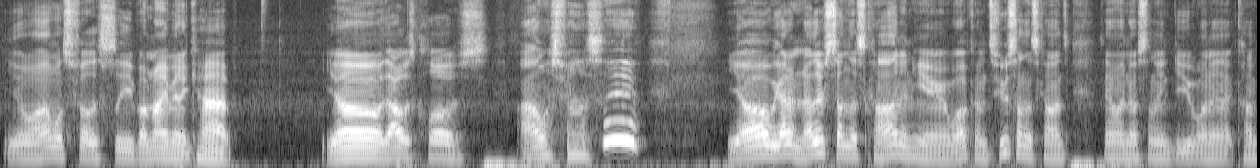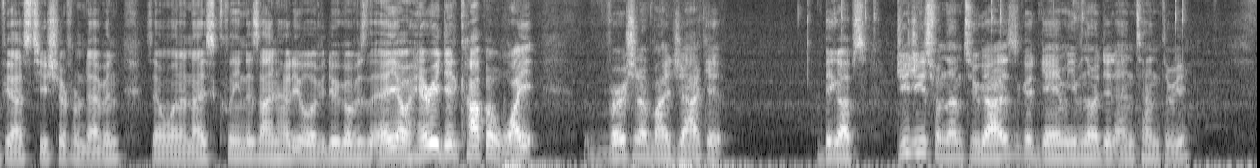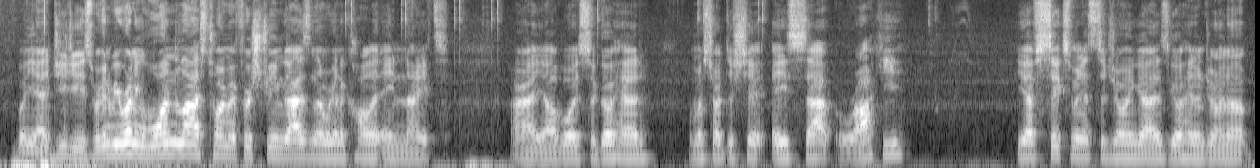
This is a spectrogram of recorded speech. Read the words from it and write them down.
Yo, I almost fell asleep. I'm not even a cap. Yo, that was close. I almost fell asleep. Yo, we got another Sunless Khan in here. Welcome to Sunless Khans. Does anyone know something? Do you want a comfy ass t shirt from Devin? Does anyone want a nice clean design hoodie? Well, if you do, go visit. Hey, yo, Harry did cop a white version of my jacket. Big ups. GG's from them two guys. Good game, even though I did end 10 3. But yeah, GG's. We're going to be running one last tournament for stream, guys, and then we're going to call it a night. Alright, y'all boys. So go ahead. I'm going to start this shit ASAP. Rocky. You have six minutes to join, guys. Go ahead and join up.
